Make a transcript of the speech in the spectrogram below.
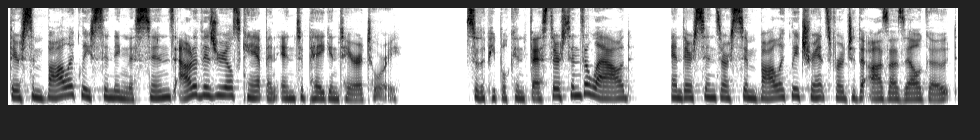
they're symbolically sending the sins out of Israel's camp and into pagan territory. So the people confess their sins aloud, and their sins are symbolically transferred to the Azazel goat,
